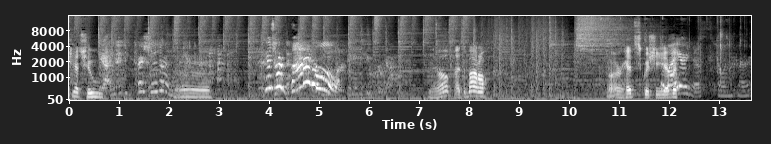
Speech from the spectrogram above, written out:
She got shoes. Her shoes are in there. Mm, Here's her bottle. yep, that's a bottle. Oh, her head's squishy. The Yeah, but wire just showing her.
